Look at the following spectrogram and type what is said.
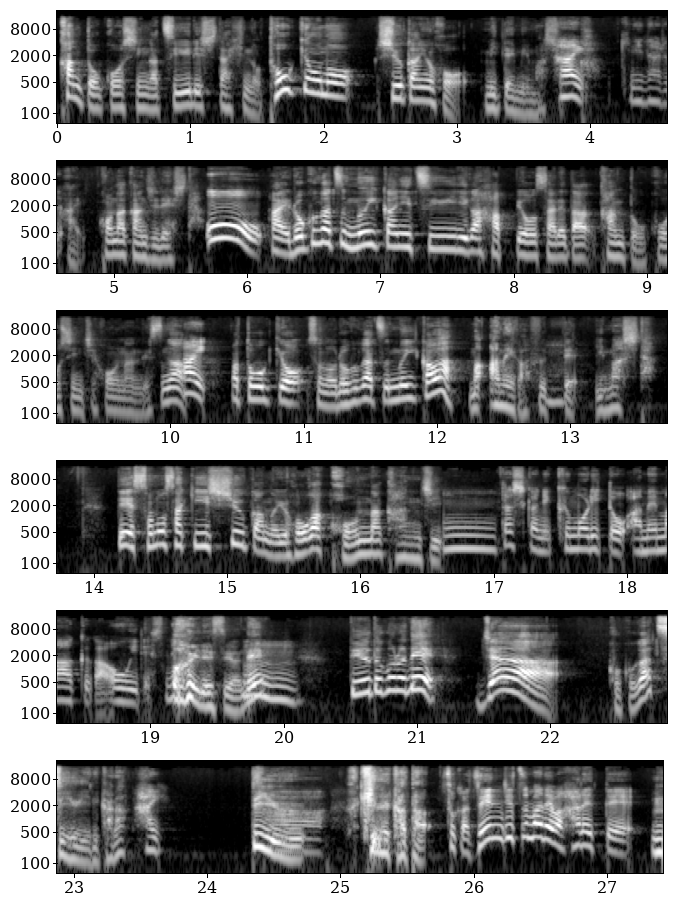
関東甲信が梅雨入りした日の東京の週間予報を見てみましょうか。はい気になる、はい、こんな感じでした。はい、6月6日に梅雨入りが発表された関東甲信地方なんですが、はい、まあ、東京その6月6日はまあ雨が降っていました。うん、でその先1週間の予報がこんな感じ。うん確かに曇りと雨マークが多いですね。多いですよね、うんうん、っていうところでじゃあここが梅雨入りかな、はい、っていう決め方。そうか前日までは晴れてる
